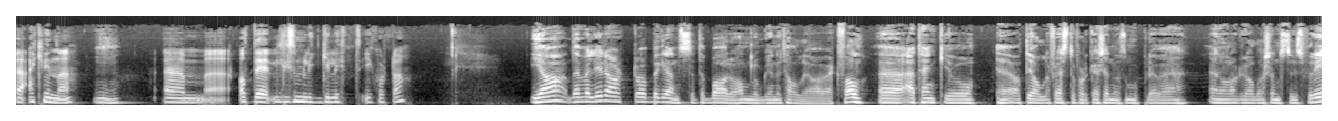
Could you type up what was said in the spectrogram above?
eh, er kvinne. Mm. Um, at det liksom ligger litt i korta. Ja, det er veldig rart å begrense til bare å handle om genitalia, i hvert fall. Eh, jeg tenker jo eh, at de aller fleste folk jeg kjenner som opplever en eller annen grad av kjønnsdysfori,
